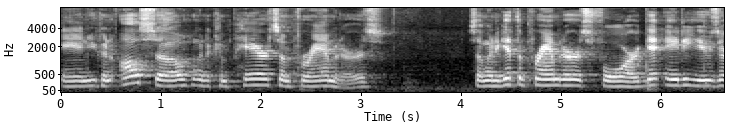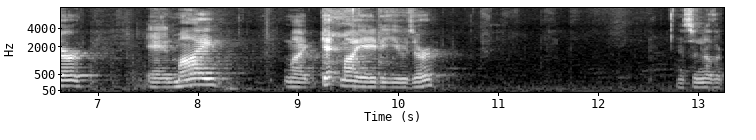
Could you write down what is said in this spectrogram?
And you can also, I'm going to compare some parameters. So I'm going to get the parameters for get AD user and my, my get my AD user. It's another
